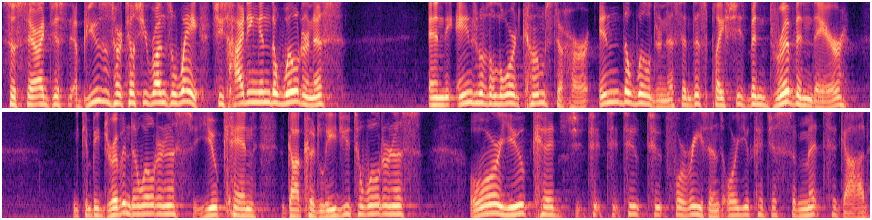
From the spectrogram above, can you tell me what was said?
So Sarah just abuses her till she runs away. She's hiding in the wilderness. And the angel of the Lord comes to her in the wilderness, in this place. She's been driven there. You can be driven to wilderness. You can, God could lead you to wilderness, or you could, to, to, to, to, for reasons, or you could just submit to God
